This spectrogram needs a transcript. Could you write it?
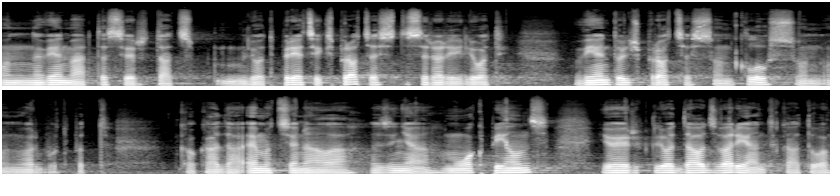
un nevienmēr tas ir tāds ļoti priecīgs process, tas ir arī ļoti vientuļš process un kluss un, un varbūt pat kaut kādā emocionālā ziņā moka pilns, jo ir ļoti daudz variantu, kā to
